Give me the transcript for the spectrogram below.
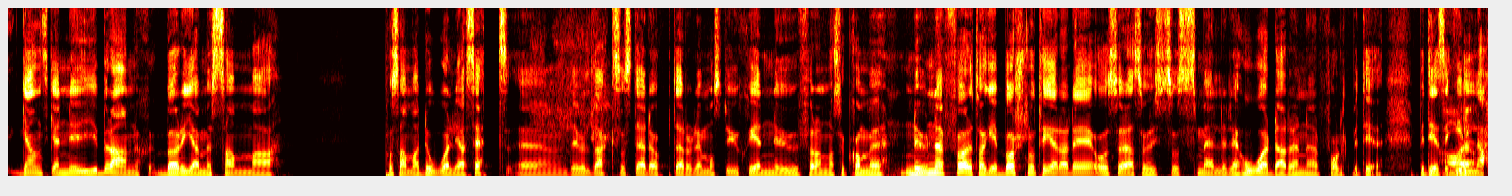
ganska ny bransch börjar med samma på samma dåliga sätt. Eh, det är väl dags att städa upp där och det måste ju ske nu för annars så kommer, nu när företag är börsnoterade och sådär så, så smäller det hårdare när folk beter, beter sig ja, illa.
